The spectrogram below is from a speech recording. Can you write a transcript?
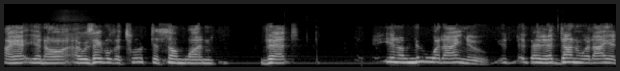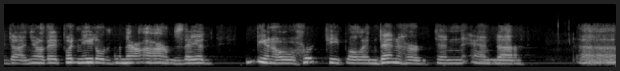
I, you know, I was able to talk to someone that, you know, knew what I knew, that had done what I had done. You know, they had put needles in their arms. They had, you know, hurt people and been hurt, and and uh, uh,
